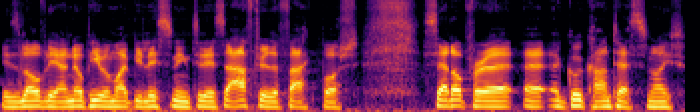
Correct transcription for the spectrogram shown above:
is lovely. I know people might be listening to this after the fact, but set up for a, a, a good contest tonight.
